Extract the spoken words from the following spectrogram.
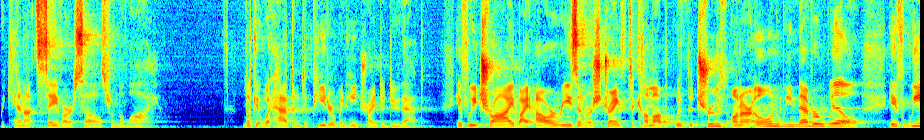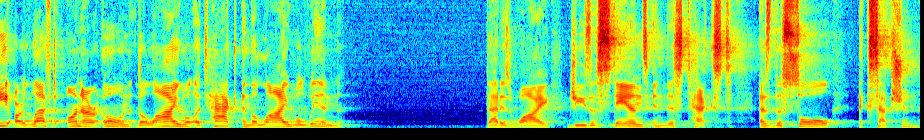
We cannot save ourselves from the lie. Look at what happened to Peter when he tried to do that. If we try by our reason or strength to come up with the truth on our own, we never will. If we are left on our own, the lie will attack and the lie will win. That is why Jesus stands in this text as the sole exception.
